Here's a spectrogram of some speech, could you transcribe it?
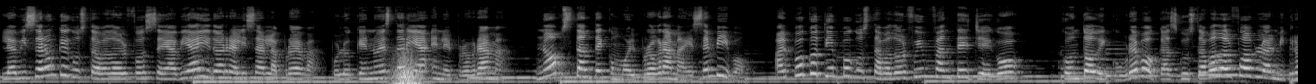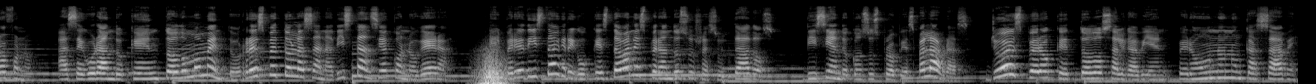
le avisaron que Gustavo Adolfo se había ido a realizar la prueba, por lo que no estaría en el programa. No obstante, como el programa es en vivo, al poco tiempo Gustavo Adolfo Infante llegó con todo y cubrebocas, Gustavo Adolfo habló al micrófono, asegurando que en todo momento respetó la sana distancia con Noguera. El periodista agregó que estaban esperando sus resultados, diciendo con sus propias palabras, yo espero que todo salga bien, pero uno nunca sabe.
